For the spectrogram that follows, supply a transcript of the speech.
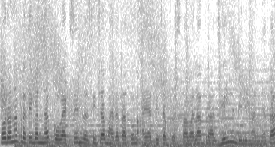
कोरोना प्रतिबंधक कोवॅक्सिन लसीच्या भारतातून आयातीच्या प्रस्तावाला ब्राझीलने दिली मान्यता.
